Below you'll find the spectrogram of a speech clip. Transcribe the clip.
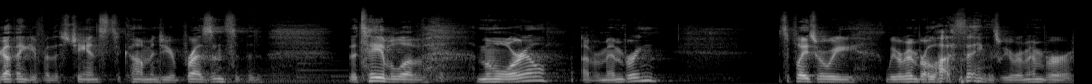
God, thank you for this chance to come into your presence at the, the table of memorial, of remembering. It's a place where we, we remember a lot of things. We remember,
